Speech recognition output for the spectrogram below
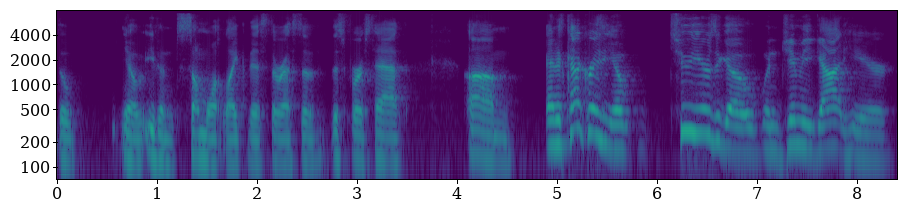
the you know even somewhat like this the rest of this first half. Um, and it's kind of crazy, you know, two years ago when Jimmy got here,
